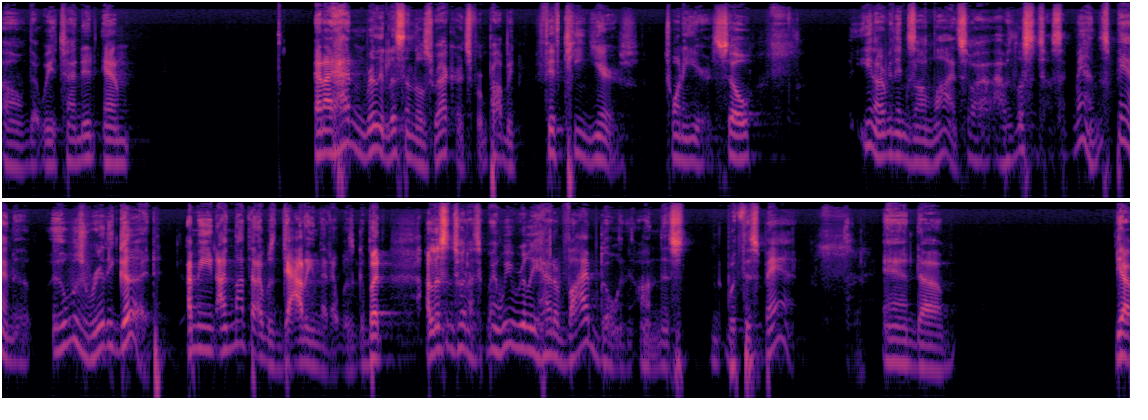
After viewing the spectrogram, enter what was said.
um, that we attended, and and I hadn't really listened to those records for probably 15 years, 20 years. So, you know, everything's online. So I, I was listening to. it. I was like, man, this band, uh, it was really good. I mean, I'm not that I was doubting that it was good, but I listened to it. and I was like, man, we really had a vibe going on this with this band, and. Um, yeah,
